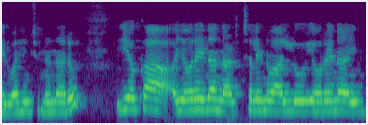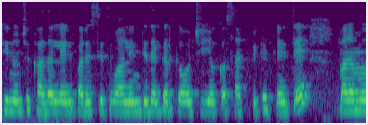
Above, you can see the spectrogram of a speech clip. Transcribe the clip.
నిర్వహించనున్నారు. ఈ యొక్క ఎవరైనా నడచలేని వాళ్ళు ఎవరైనా ఇంటి నుంచి కదలలేని పరిస్థితి వాళ్ళ ఇంటి దగ్గరికి వచ్చి ఈ యొక్క సర్టిఫికెట్ని అయితే మనము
